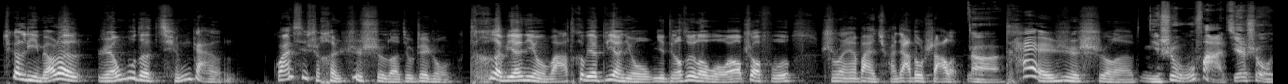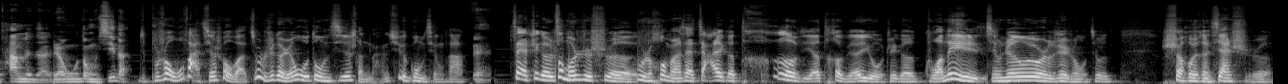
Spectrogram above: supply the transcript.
这个里面的人物的情感关系是很日式的，就这种特别拧巴、特别别扭。你得罪了我，我要设伏十多年把你全家都杀了，啊，太日式了。你是无法接受他们的人物动机的，不是说无法接受吧，就是这个人物动机很难去共情他。对，在这个这么日式故事后面再加一个特别特别有这个国内刑侦味儿的这种就。社会很现实，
